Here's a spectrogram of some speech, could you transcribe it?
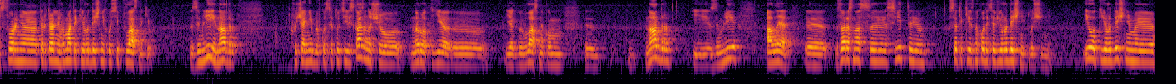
створення територіальних громад як юридичних осіб-власників землі і надр. Хоча ніби в Конституції сказано, що народ є е, якби власником е, надр і землі, але е, зараз нас е, світ все-таки знаходиться в юридичній площині. І от юридичними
